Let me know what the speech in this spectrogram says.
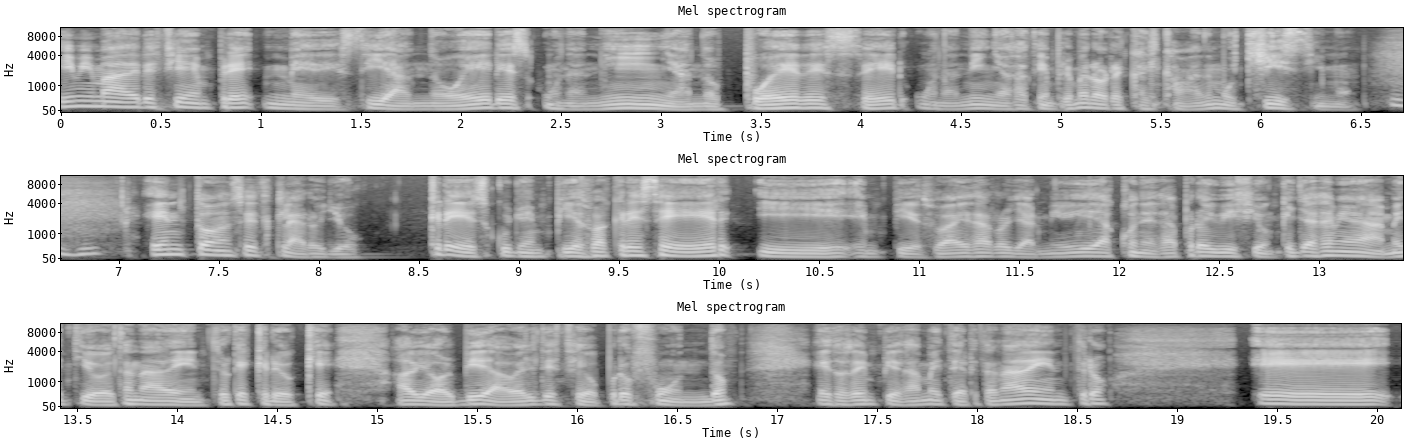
Y mi madre siempre me decía, no eres una niña, no puedes ser una niña. O sea, siempre me lo recalcaban muchísimo. Entonces, claro, yo crezco, yo empiezo a crecer y empiezo a desarrollar mi vida con esa prohibición que ya se me había metido tan adentro que creo que había olvidado el deseo profundo. Eso se empieza a meter tan adentro. Eh,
